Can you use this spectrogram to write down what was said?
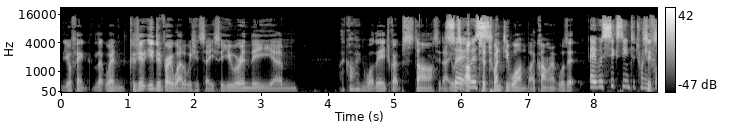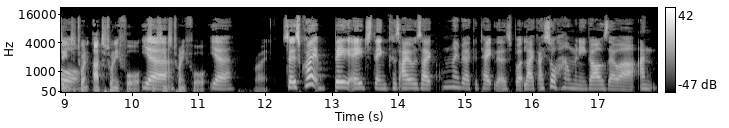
your thing when, because you, you did very well, we should say. So you were in the, um, I can't think what the age group started at. It So was it up was- to 21, but I can't remember, was it It was 16 to 24. 16 to 20, up to 24? Yeah. 16 to 24. Yeah. Right. So it's quite a big age thing because I was like, "Mm, maybe I could take this, but like I saw how many girls there were and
